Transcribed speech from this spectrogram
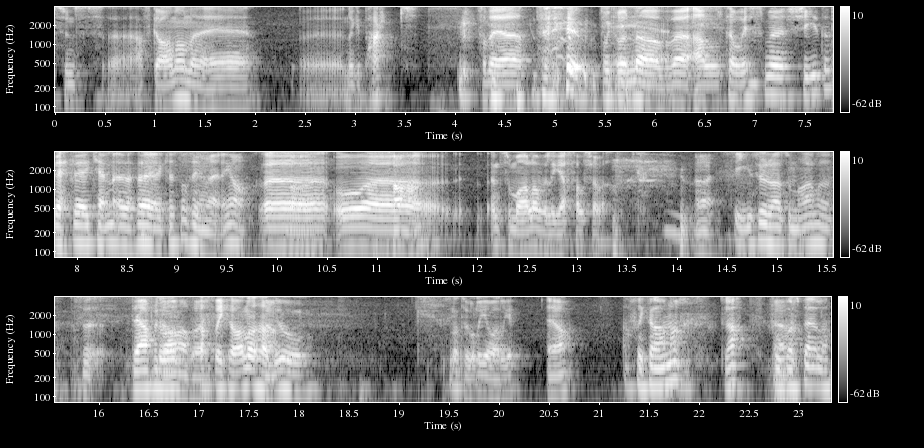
syns eh, afghanerne er eh, noe pakk. For det at På grunn av eh, all terrorismeskitet. Dette er, Ken, dette er Christer sine meninger. Uh, og uh, eh, en somalier ville jeg iallfall ikke vært. Nei. Ingen som vil være somalier. Så det er afrikaner. Afrikaner hadde jo naturlige valget. Ja. Afrikaner. Glatt. Fotballspiller.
